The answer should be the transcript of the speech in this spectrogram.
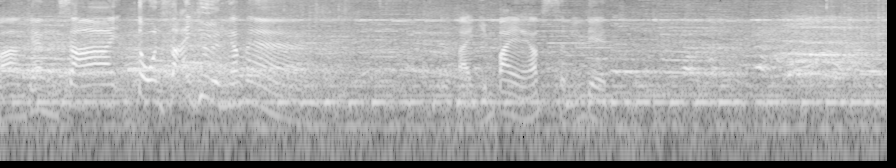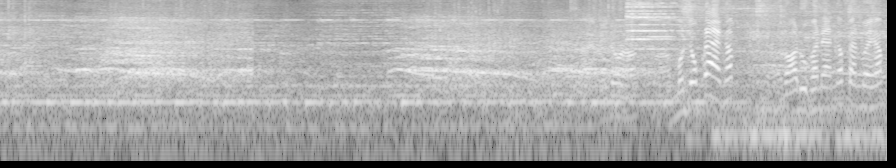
วางแข้งซ้าย โดนซ้ายคืนครับแม่ ไต่ยิ้มไปนะครับสมิงเดชซ้ายไม่โดนครับหมดยกแรกครับ รอดูคะแนนครับแฟนมวยครับ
